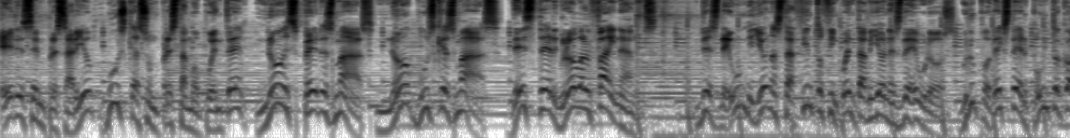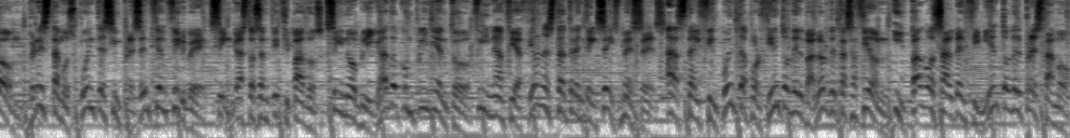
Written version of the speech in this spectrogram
¿Eres empresario? ¿Buscas un préstamo puente? No esperes más, no busques más. Dexter Global Finance. Desde un millón hasta 150 millones de euros. GrupoDexter.com. Préstamos puentes sin presencia en firme, sin gastos anticipados, sin obligado cumplimiento. Financiación hasta 36 meses, hasta el 50% del valor de tasación y pagos al vencimiento del préstamo.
